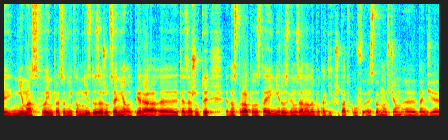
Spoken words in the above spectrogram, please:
y, nie ma swoim pracownikom nic do zarzucenia, odpiera te zarzuty. No, sprawa pozostaje nierozwiązana, no bo takich przypadków z pewnością będzie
